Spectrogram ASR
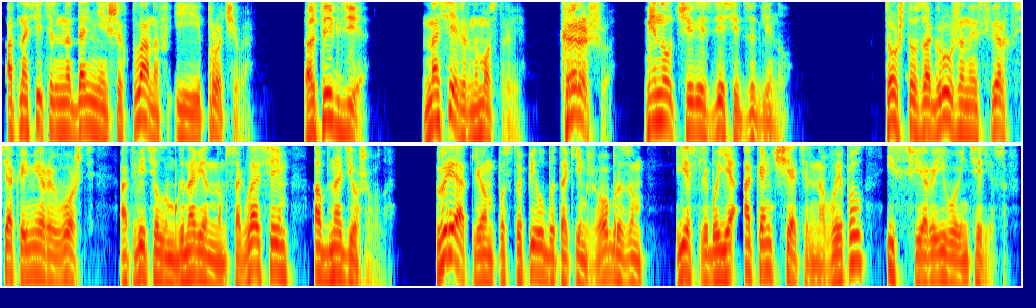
относительно дальнейших планов и прочего?» «А ты где?» «На Северном острове». «Хорошо. Минут через десять загляну». То, что загруженный сверх всякой меры вождь ответил мгновенным согласием, обнадеживало. Вряд ли он поступил бы таким же образом, если бы я окончательно выпал из сферы его интересов.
